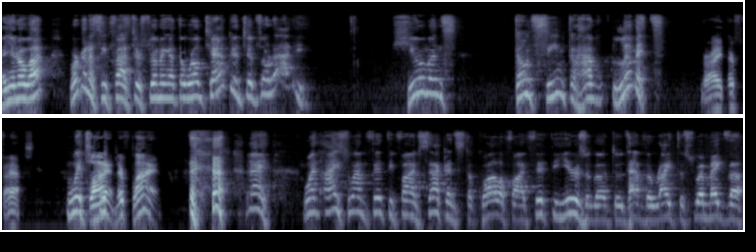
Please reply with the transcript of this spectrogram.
And you know what? We're going to see faster swimming at the World Championships already. Humans don't seem to have limits. Right, they're fast. Which flying, they're flying. hey, when I swam 55 seconds to qualify 50 years ago to have the right to swim, make the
